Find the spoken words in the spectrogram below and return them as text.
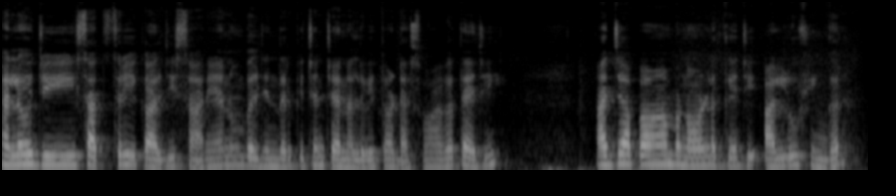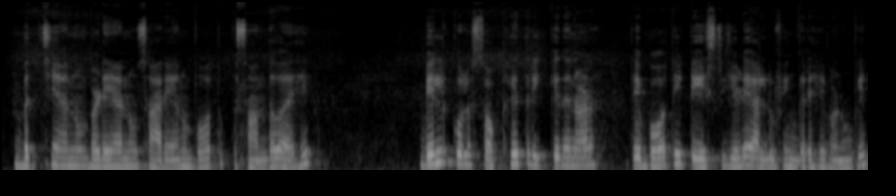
ਹੈਲੋ ਜੀ, ਸਤਿ ਸ੍ਰੀ ਅਕਾਲ ਜੀ ਸਾਰਿਆਂ ਨੂੰ। ਬਲਜਿੰਦਰ ਕਿਚਨ ਚੈਨਲ ਦੇ ਵਿੱਚ ਤੁਹਾਡਾ ਸਵਾਗਤ ਹੈ ਜੀ। ਅੱਜ ਆਪਾਂ ਬਣਾਉਣ ਲੱਗੇ ਜੀ ਆਲੂ ਫਿੰਗਰ। ਬੱਚਿਆਂ ਨੂੰ, ਬੜਿਆਂ ਨੂੰ, ਸਾਰਿਆਂ ਨੂੰ ਬਹੁਤ ਪਸੰਦ ਆ ਇਹ। ਬਿਲਕੁਲ ਸੌਖੇ ਤਰੀਕੇ ਦੇ ਨਾਲ ਤੇ ਬਹੁਤ ਹੀ ਟੇਸਟੀ ਜਿਹੜੇ ਆਲੂ ਫਿੰਗਰ ਇਹ ਬਣੂਗੇ।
